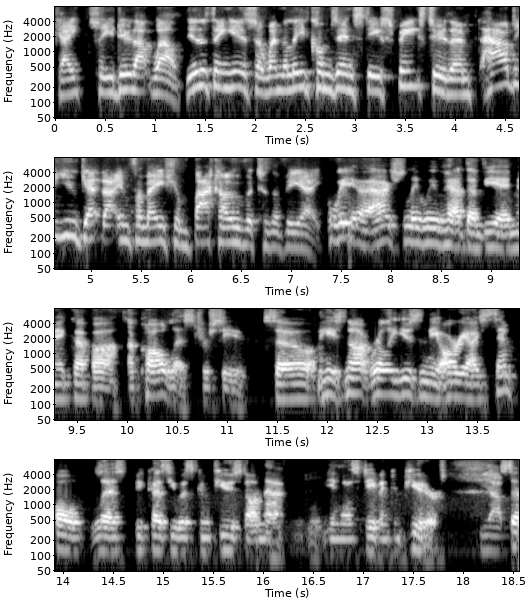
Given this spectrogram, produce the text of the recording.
Okay. So you do that well. The other thing is, so when the lead comes in, Steve speaks to them. How do you get that information back over to the VA? We actually we've had the VA make up a, a call list for Steve. So he's not really using the REI simple list because he was confused on that, you know, Stephen computers. Yeah. So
